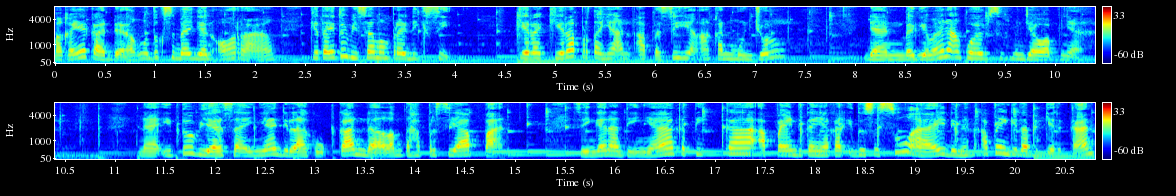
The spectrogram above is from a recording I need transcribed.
Makanya kadang untuk sebagian orang, kita itu bisa memprediksi kira-kira pertanyaan apa sih yang akan muncul dan bagaimana aku harus menjawabnya. Nah, itu biasanya dilakukan dalam tahap persiapan. Sehingga nantinya ketika apa yang ditanyakan itu sesuai dengan apa yang kita pikirkan,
